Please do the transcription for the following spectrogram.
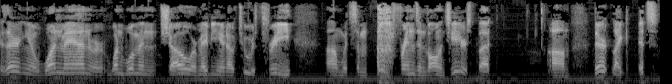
because they're you know one man or one woman show or maybe you know two or three um, with some friends and volunteers, but um, they're like it's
